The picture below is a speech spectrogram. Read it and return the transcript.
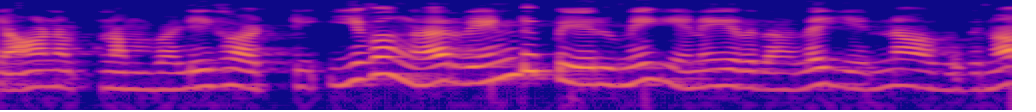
ஞானம் நம் வழிகாட்டி. இவங்க ரெண்டு பேருமே இணையிறதால என்ன ஆகுதுன்னா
